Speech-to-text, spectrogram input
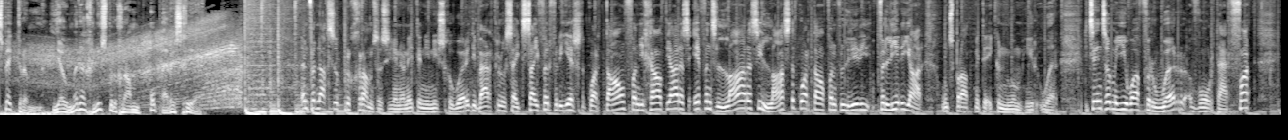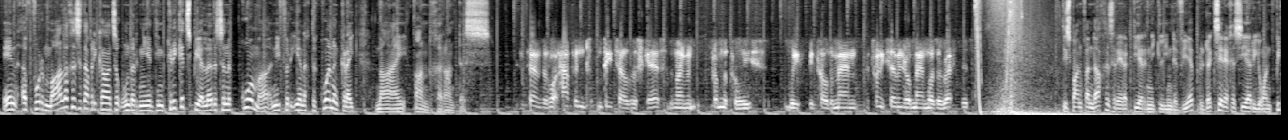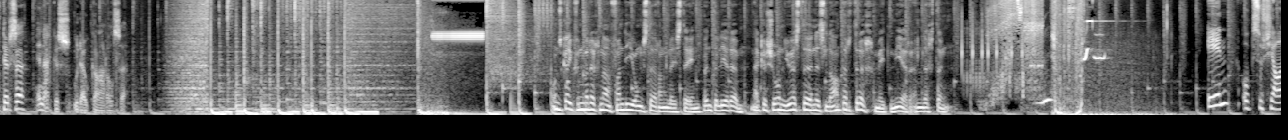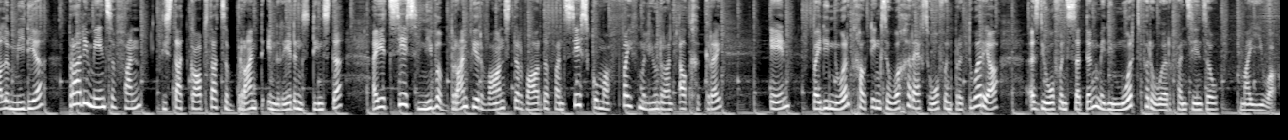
Spectrum, jou middagnuusprogram op RSG. In vandag se program, soos jy nou net in die nuus gehoor het, die werkloosheidssyfer vir die eerste kwartaal van die geldjaar is effens laer as die laaste kwartaal van verlede, verlede jaar. Ons praat met 'n ekonom hieroor. Die Tsenzo Mayiwa verhoor word hervat en 'n voormalige Suid-Afrikaanse onder 19 kriketspeler is in 'n koma in die Verenigde Koninkryk na hy aangerand is. In terms of what happened, details are scarce at the moment from the police. We've been told a man, a 27 year old man, was arrested. Die span vandag is redakteur Nicoline de Wee, produksieregisseur Johan Pieterse en ek is Oudou Karelse. Ons kyk vanmiddag na van die jongste ranglyste en puntelere. Ek is Shaun Jooste en is later terug met meer inligting. En op sosiale media praat die mense van die stad Kaapstad se brand- en reddingsdienste. Hy het 6 nuwe brandweerwaans ter waarde van 6,5 miljoen rand elk gekry en by die Noord-Gautengse Hooggeregshof in Pretoria is die hof in sitting met die moordverhoor van Senzo Mayiwa.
